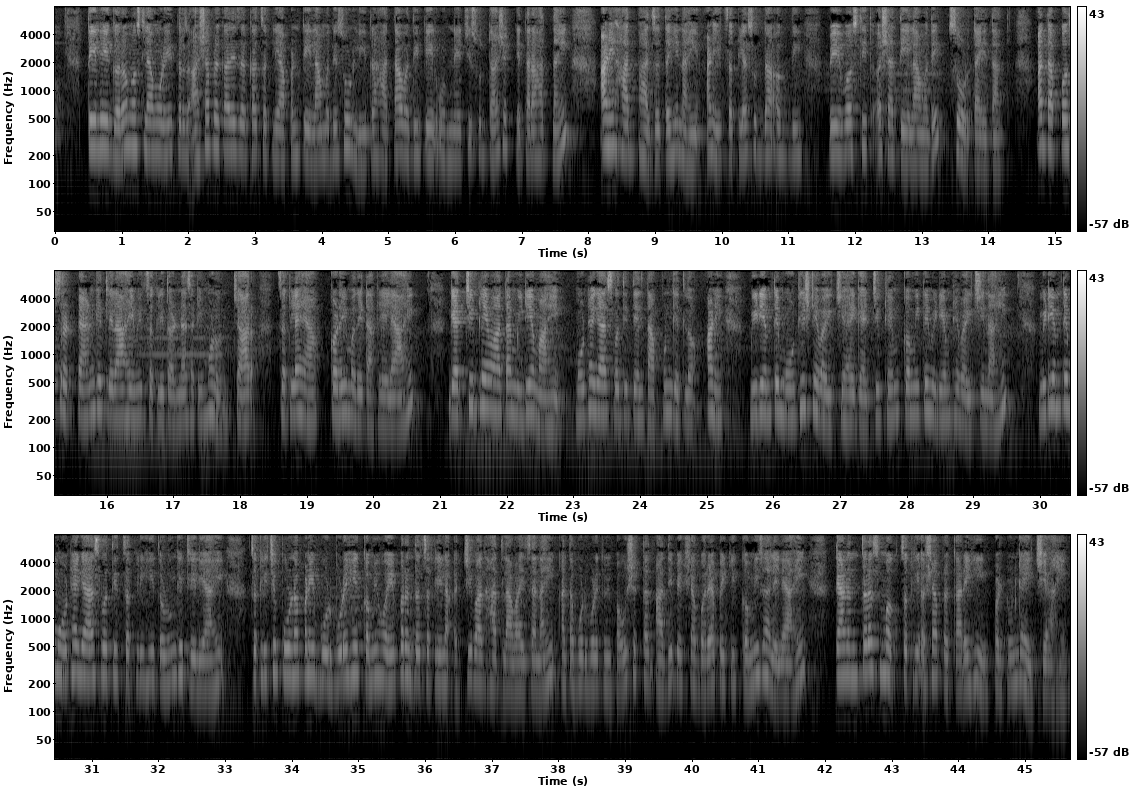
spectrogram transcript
तेल हे गरम असल्यामुळे तर अशा प्रकारे जर का चकली आपण तेलामध्ये सोडली तर हातावरती तेल उडण्याची सुद्धा शक्यता राहत नाही आणि हात भाजतही नाही आणि चकल्यासुद्धा अगदी व्यवस्थित अशा तेलामध्ये सोडता येतात. आता पसरट पॅन घेतलेला आहे मी चकली तळण्यासाठी म्हणून. चार चकल्या ह्या कढईमध्ये टाकलेल्या आहे. गॅसची फ्लेम आता मीडियम आहे. मोठ्या गॅसवरती तेल तापून घेतलं आणि मीडियम ते मोठीच ठेवायची आहे. गॅसची फ्लेम कमी ते मीडियम ठेवायची नाही. मीडियम ते मोठ्या गॅसवरती चकली ही तळून घेतलेली आहे. चकलीचे पूर्णपणे बुडबुडे हे कमी होईपर्यंत चकलीला अजिबात हात लावायचा नाही. आता बुडबुडे तुम्ही पाहू शकतात. आधीपेक्षा बऱ्यापैकी कमी झालेले आहे. त्यानंतरच मग चकली अशा प्रकारे ही पलटून घ्यायची आहे.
